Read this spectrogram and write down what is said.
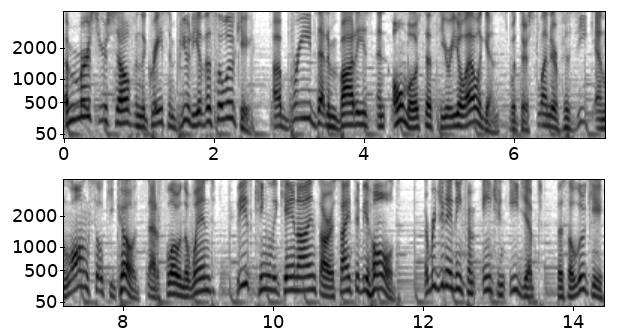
Immerse yourself in the grace and beauty of the Saluki, a breed that embodies an almost ethereal elegance. With their slender physique and long silky coats that flow in the wind, these kingly canines are a sight to behold. Originating from ancient Egypt, the Saluki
